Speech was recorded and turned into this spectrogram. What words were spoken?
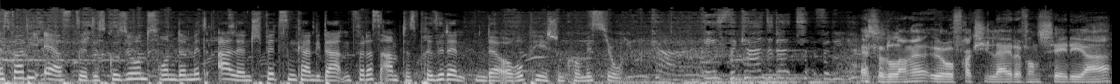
Es war die erste Diskussionsrunde mit allen Spitzenkandidaten für das Amt des Präsidenten der Europäischen Kommission. Esther de Lange, eurofractieleider van CDA.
